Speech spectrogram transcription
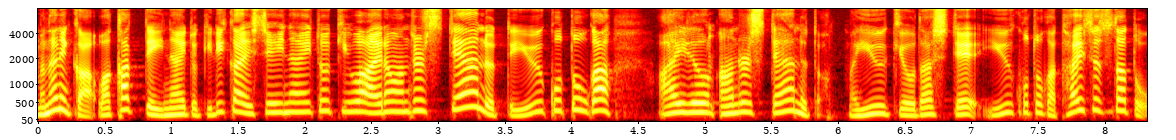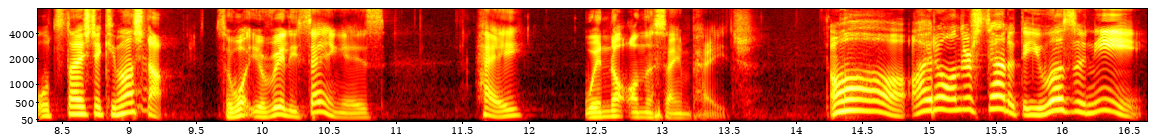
まあ、何か分かっていない時理解していない時は「I don't understand」っていうことが「I don't understand」と、まあ、勇気を出して言うことが大切だとお伝えしてきました。So what you're really saying is, hey, we're not on the same page. ああ「I don't understand」って言わずに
